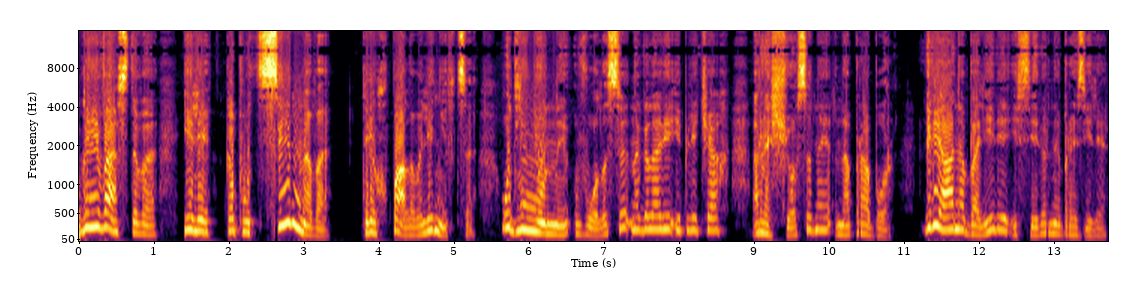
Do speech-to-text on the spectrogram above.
гривастого или капуцинного трехпалого ленивца удлиненные волосы на голове и плечах, расчесанные на пробор. Гвиана, Боливия и Северная Бразилия.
